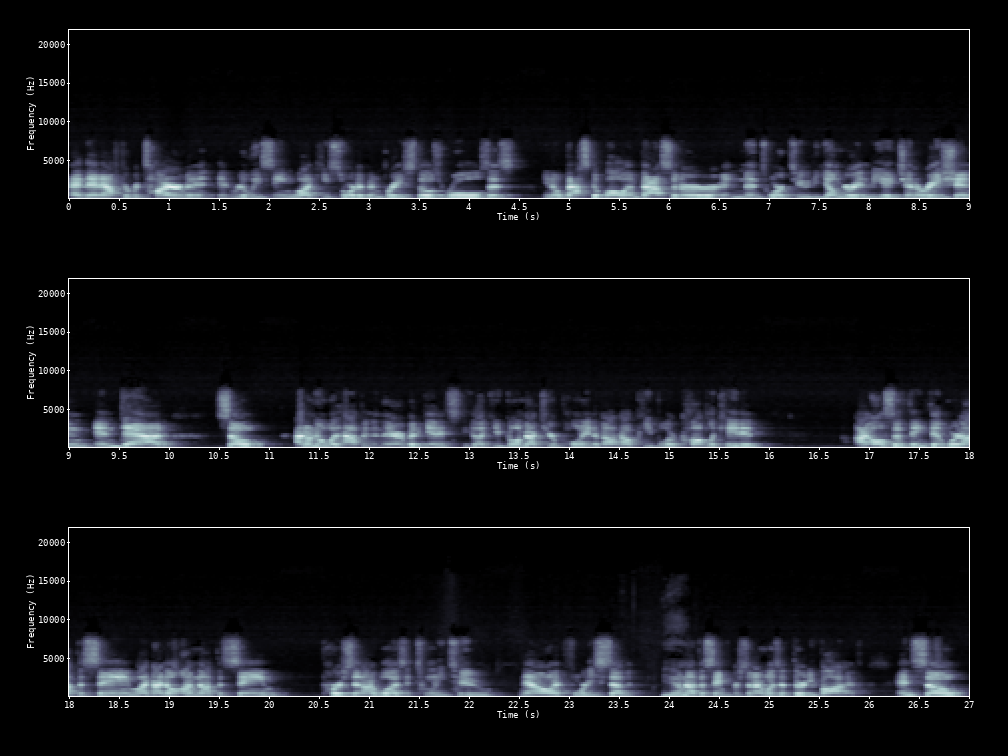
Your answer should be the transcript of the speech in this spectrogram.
And then after retirement, it really seemed like he sort of embraced those roles as, you know, basketball ambassador and mentor to the younger NBA generation and dad. So I don't know what happened in there, but again, it's like you going back to your point about how people are complicated. I also think that we're not the same. Like I know I'm not the same person I was at 22 now at 47. Yeah. I'm not the same person I was at 35. And so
